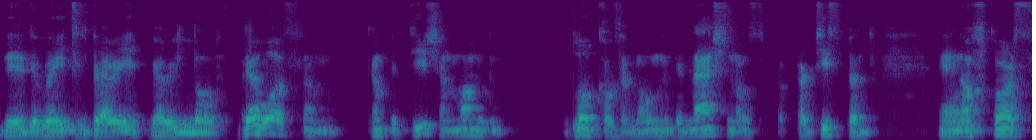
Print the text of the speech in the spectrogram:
the, the rate is very very low. There was some competition among locals among the nationals participants. And of course,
